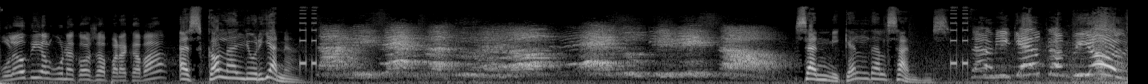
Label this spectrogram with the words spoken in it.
Voleu dir alguna cosa per acabar? Escola Lluriana. Sant Miquel dels Sants. Sant Miquel campions!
